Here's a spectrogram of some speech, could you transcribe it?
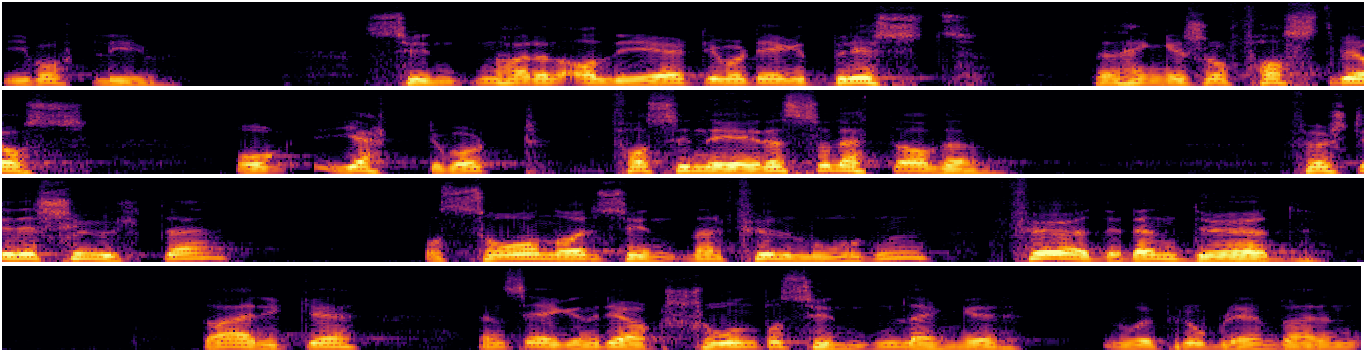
i vårt liv. Synden har en alliert i vårt eget bryst. Den henger så fast ved oss, og hjertet vårt fascineres så lett av den. Først i det skjulte, og så, når synden er fullmoden, føder den død. Da er ikke ens egen reaksjon på synden lenger noe problem. Da har en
